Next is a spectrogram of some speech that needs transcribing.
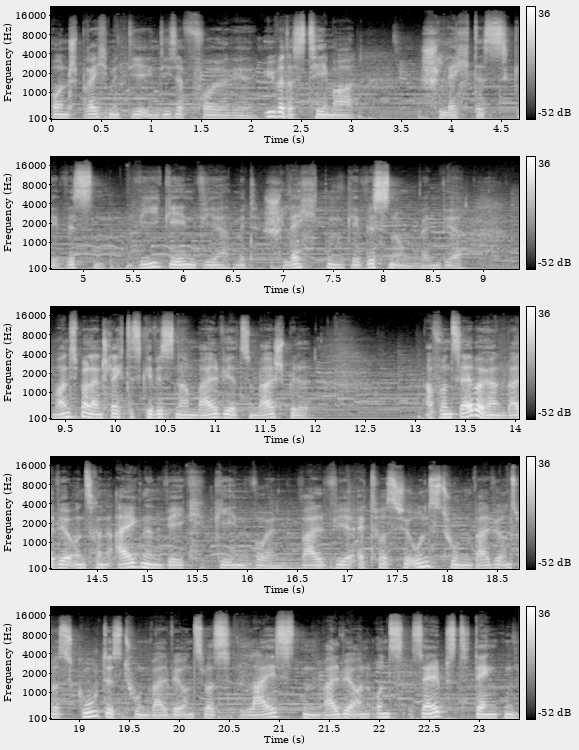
und spreche mit dir in dieser Folge über das Thema schlechtes Gewissen. Wie gehen wir mit schlechtem Gewissen um, wenn wir manchmal ein schlechtes Gewissen haben, weil wir zum Beispiel auf uns selber hören, weil wir unseren eigenen Weg gehen wollen, weil wir etwas für uns tun, weil wir uns was Gutes tun, weil wir uns was leisten, weil wir an uns selbst denken,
